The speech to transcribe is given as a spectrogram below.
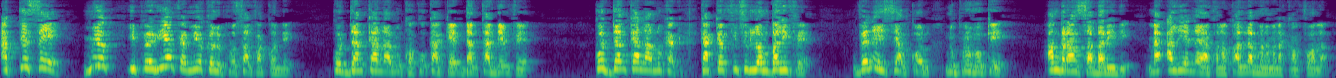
A tessé. Mieux, il peut rien faire mieux que le professeur Fakonde. Ko danka la nou ka ko ka ke danka den fait. Ko danka la nou ka ka ke fisilon bali fait. Venez ici encore nous provoquer. Ambran Sabaride. Mais alien na ya fana ko Allah manamana kanfo là.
